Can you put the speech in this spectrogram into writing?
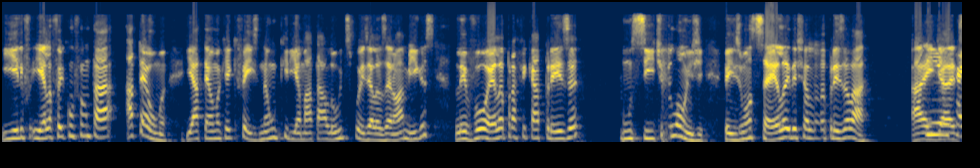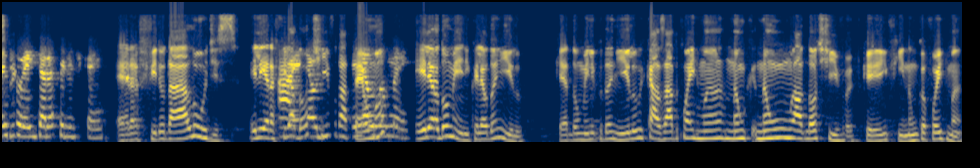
E, ele, e ela foi confrontar a Thelma. E a Thelma o que, que fez? Não queria matar a Lourdes, pois elas eram amigas. Levou ela para ficar presa num sítio longe. Fez uma cela e deixou ela presa lá. Aí e o Wade era filho de quem? Era filho da Lourdes. Ele era filho ah, adotivo é o, da Thelma. Ele é, o ele é o Domênico, ele é o Danilo que é Domênico Danilo, e casado com a irmã não, não adotiva, porque, enfim, nunca foi irmã.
